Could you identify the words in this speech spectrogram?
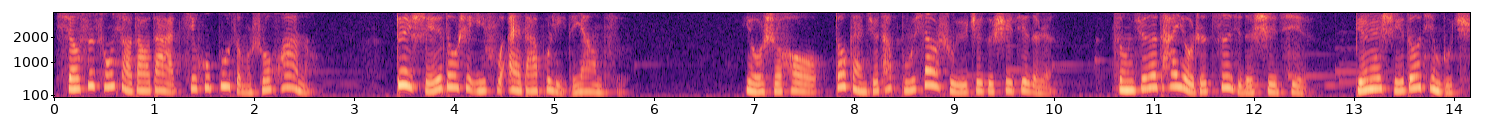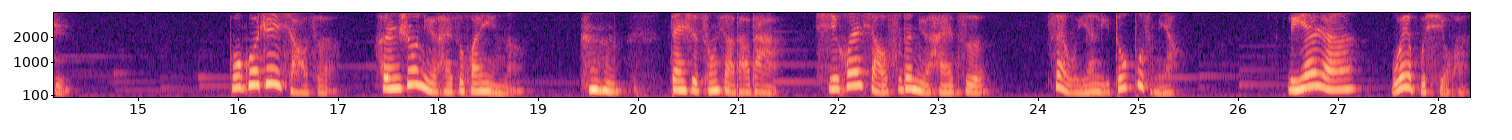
小司从小到大几乎不怎么说话呢，对谁都是一副爱答不理的样子。有时候都感觉他不像属于这个世界的人，总觉得他有着自己的世界，别人谁都进不去。不过这小子很受女孩子欢迎呢，哼哼。但是从小到大喜欢小司的女孩子，在我眼里都不怎么样。李嫣然我也不喜欢。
